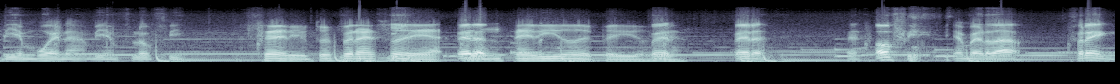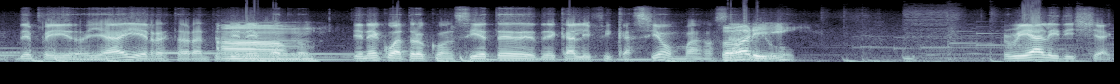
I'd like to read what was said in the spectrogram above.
bien buena, bien fluffy. En serio, tú esperas eso Y- de, de un pedido de pedido. Espera. Espérate. Ofi, en verdad, Frank, de pedido ya, y el restaurante tiene Um, 4 tiene 4,7 de, de calificación, man. O sea, Sorry. yo- reality check.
